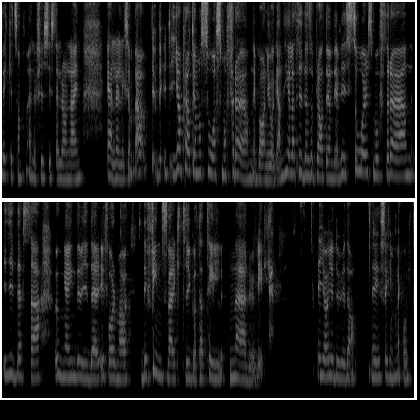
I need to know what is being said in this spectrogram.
vilket som, eller fysiskt eller online. Eller liksom, ja, jag pratar om att så små frön i barnyogan. Hela tiden så pratar jag om det. Vi sår små frön i dessa unga individer i form av det finns verktyg att ta till när du vill. Det gör ju du idag. Det är så himla coolt.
